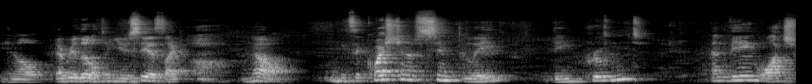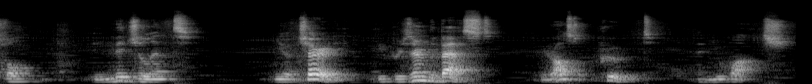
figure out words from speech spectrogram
you know, every little thing you see is like, oh, no. It's a question of simply being prudent and being watchful, being vigilant. You have charity You presume the best. You're also prudent, and you watch.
